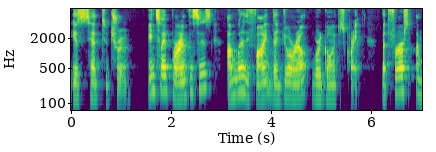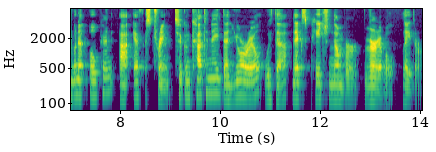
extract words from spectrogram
is set to true. Inside parentheses I'm going to define the URL we're going to scrape. But first, I'm going to open a f string to concatenate that URL with the next page number variable later.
